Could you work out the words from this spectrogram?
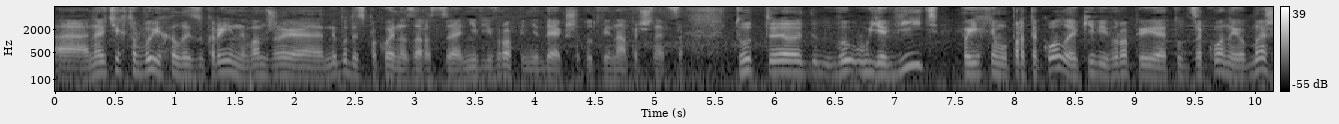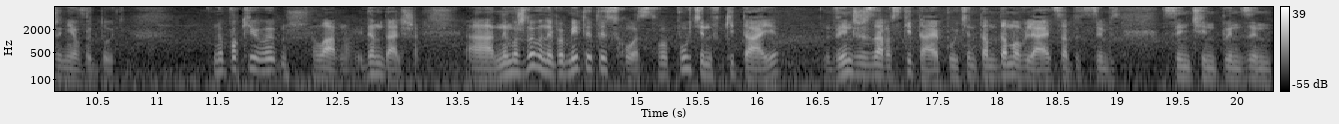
е, навіть ті, хто виїхали з України, вам же не буде спокійно зараз е, ні в Європі, ніде, якщо тут війна почнеться. Тут е, ви уявіть по їхньому протоколу, які в Європі тут закони і обмеження ведуть. Ну, поки ви ладно, йдемо далі. Неможливо не помітити сходство. Путін в Китаї. Він же зараз в Китаї. Путін там домовляється з цим Син Чин Пин Цзин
